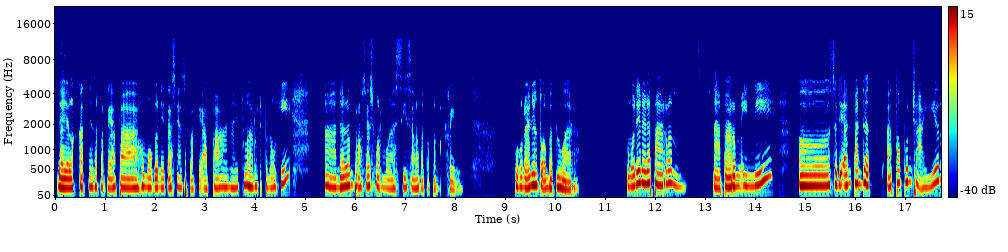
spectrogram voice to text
Daya lekatnya seperti apa, homogenitasnya seperti apa. Nah, itu harus dipenuhi uh, dalam proses formulasi salep ataupun krim. Penggunaannya untuk obat luar. Kemudian ada parem. Nah, parem ini uh, sediaan padat ataupun cair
